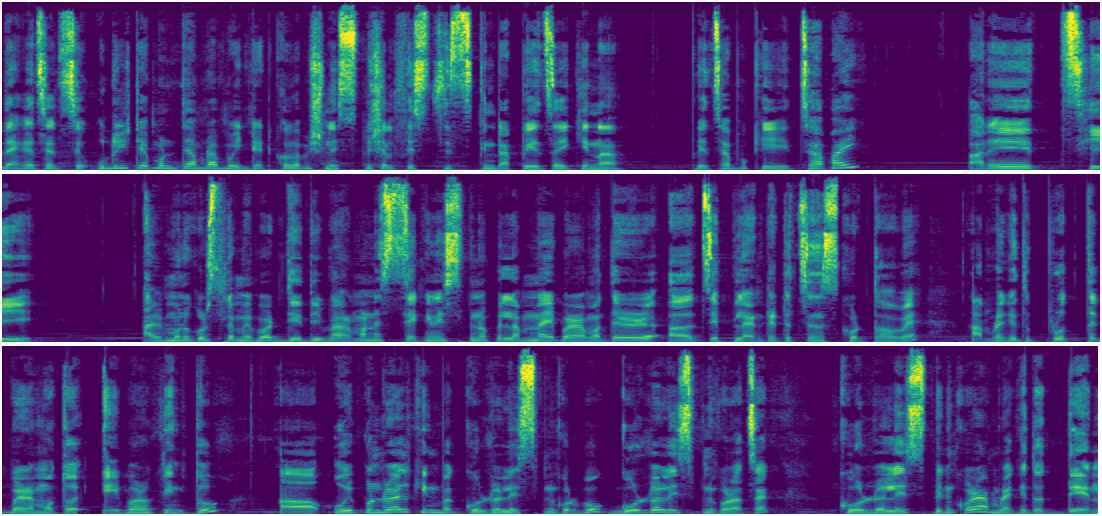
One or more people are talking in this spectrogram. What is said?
দেখা যাক যে উনিশ ডায়মন্ডে আমরা মিডনাইট কলাবেশন স্পেশাল ফিস্ট স্ক্রিনটা পেয়ে যাই কিনা। পেয়ে যাব কি? যা ভাই। আরে ছি আমি মনে করছিলাম এবার দিয়ে দিবে। তার মানে সেকেন্ড স্পিনও পেলাম না, এবার আমাদের যে প্ল্যানটা এটা চেঞ্জ করতে হবে। আমরা কিন্তু প্রত্যেকবারের মতো এবারও কিন্তু ওয়েপন রয়্যাল কিংবা গোল্ড রয়্যাল স্পিন করব। গোল্ড রয়্যাল স্পিন করা যাক। গোল্ড রয়্যাল স্পিন করে আমরা কিন্তু দেন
